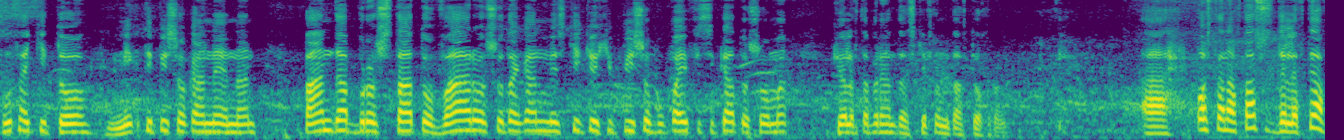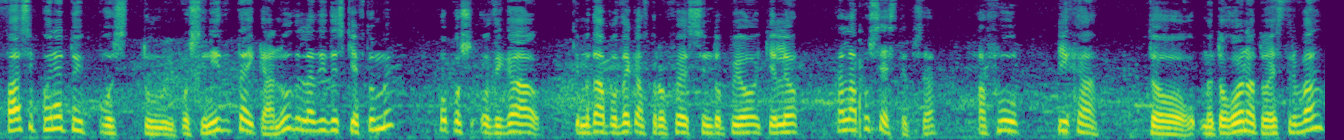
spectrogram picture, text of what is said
πού θα κοιτώ, μην χτυπήσω κανέναν, πάντα μπροστά το βάρος όταν κάνουμε σκι και όχι πίσω που πάει φυσικά το σώμα και όλα αυτά πρέπει να τα σκέφτομαι ταυτόχρονα. Α, ώστε να φτάσω στην τελευταία φάση που είναι του, υπο, του υποσυνείδητα ικανού, δηλαδή δεν σκέφτομαι, όπως οδηγάω και μετά από 10 στροφές συνειδητοποιώ και λέω, καλά, πώς έστρεψα, αφού είχα το, με το γόνατο έστριβα,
